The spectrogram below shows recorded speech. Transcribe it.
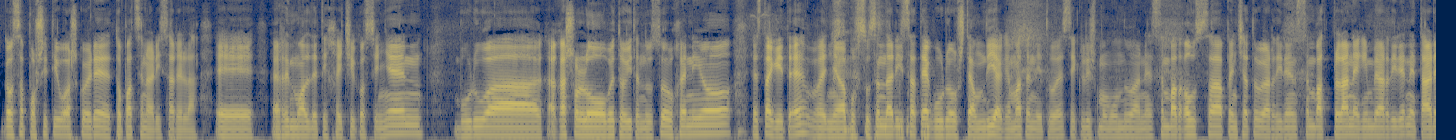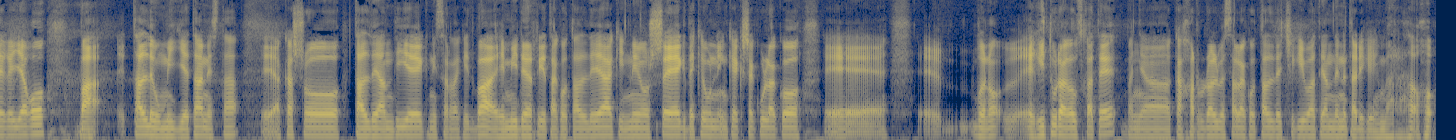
gauza positibo asko ere topatzen ari zarela. E, erritmo aldetik jaitsiko zinen, burua akaso lo hobeto egiten duzu Eugenio, ez dakit, eh? baina zuzendari izateak burua uste handiak ematen ditu, eh? ziklismo munduan, eh? zenbat gauza pentsatu behar diren, zenbat plan egin behar diren, eta are gehiago, ba, talde humiletan, ez da, e, akaso talde handiek, nizar dakit, ba, emire herrietako taldeak, ineosek, dekeunikek sekulako, e, e, bueno, egitura gauzkate, baina kajar rural bezalako talde txiki batean denetarik egin beharra dago.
